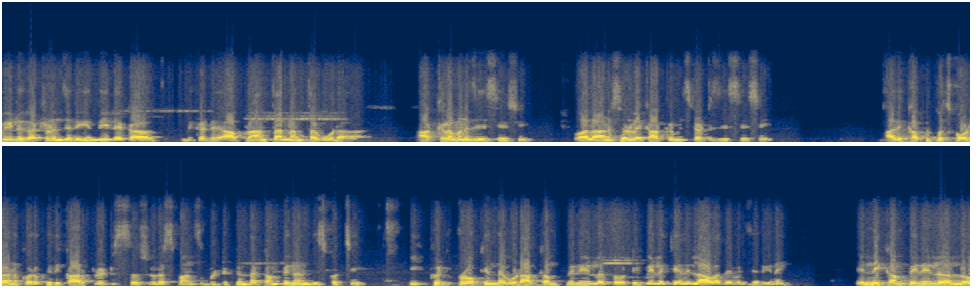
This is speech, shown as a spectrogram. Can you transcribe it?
వీళ్ళు కట్టడం జరిగింది? లేక ఎందుకంటే ఆ ప్రాంతాన్ని అంతా కూడా ఆక్రమణ చేసేసి వాళ్ళ అనుసరులకు ఆక్రమించినట్టు చేసేసి అది కప్పిపుచ్చుకోవడానికి కొరకు ఇది కార్పొరేట్ సోషల్ రెస్పాన్సిబిలిటీ కింద కంపెనీలను తీసుకొచ్చి ఈ క్విట్ ప్రో కింద కూడా ఆ కంపెనీలతోటి వీళ్ళకి ఎన్ని లావాదేవీలు జరిగినాయి? ఎన్ని కంపెనీలలో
